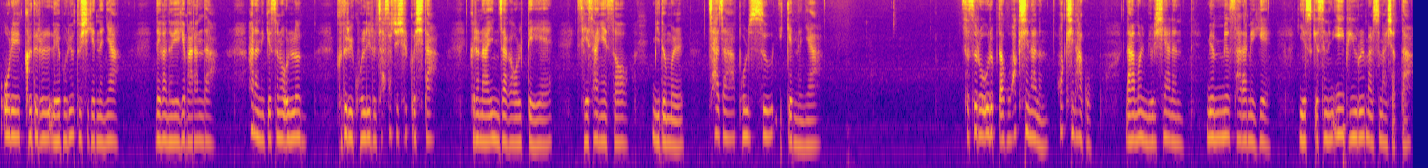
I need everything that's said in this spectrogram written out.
오래 그들을 내버려 두시겠느냐? 내가 너희에게 말한다. 하나님께서는 얼른 그들의 권리를 찾아주실 것이다. 그러나 인자가 올 때에 세상에서 믿음을 찾아볼 수 있겠느냐? 스스로 어렵다고 확신하는, 확신하고 남을 멸시하는 몇몇 사람에게 예수께서는 이 비유를 말씀하셨다.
